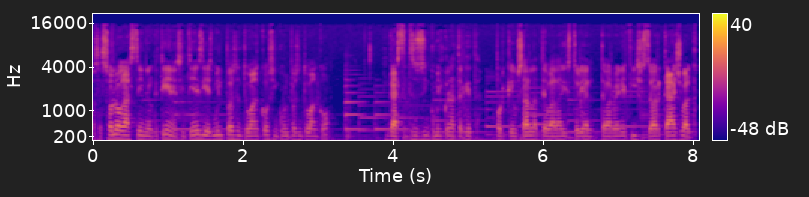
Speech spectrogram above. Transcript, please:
O sea, solo gaste dinero que tienes. Si tienes 10 mil pesos en tu banco, 5 mil pesos en tu banco, gástate esos 5 mil con la tarjeta, porque usarla te va a dar historial, te va a dar beneficios, te va a dar cashback.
